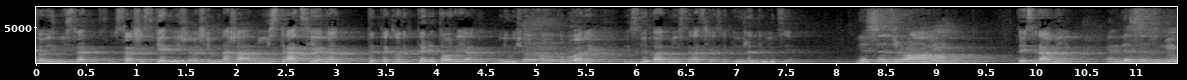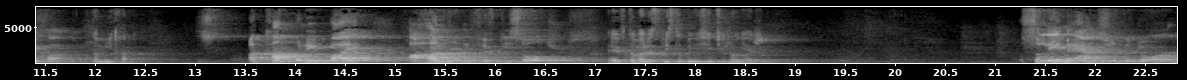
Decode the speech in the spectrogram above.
to administra- stara się stwierdzić, że właśnie nasza administracja na te, tak zwanych terytoriach, mówimy się o okupowanych, to jest zwykła administracja, zwykli urzędnicy. This is Rami, To jest Rami, and this is Micha, to Micha. accompanied by 150 soldiers. Y, W towarzystwie 150 żołnierzy. Salim answered the door.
